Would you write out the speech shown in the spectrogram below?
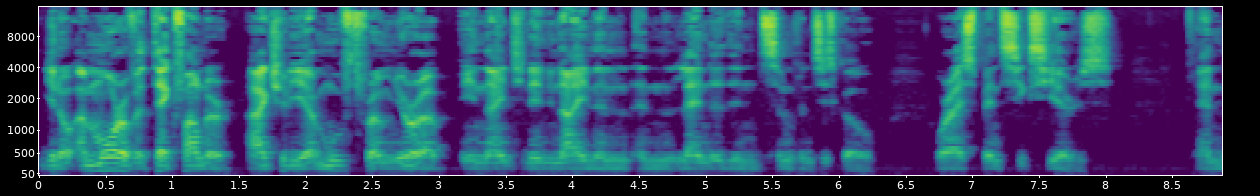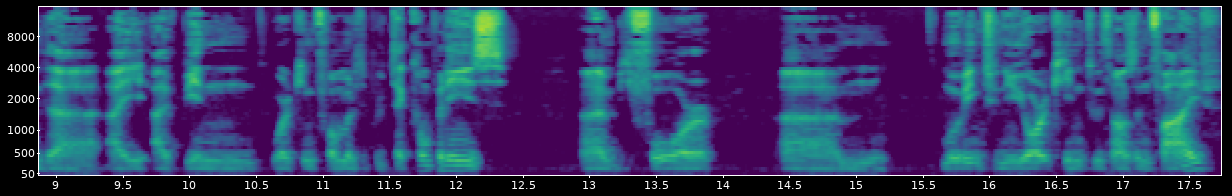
you know, I'm more of a tech founder. Actually, I moved from Europe in 1989 and, and landed in San Francisco, where I spent six years. And uh, I, I've been working for multiple tech companies uh, before um, moving to New York in 2005,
